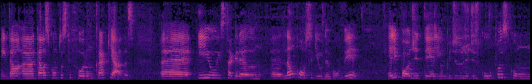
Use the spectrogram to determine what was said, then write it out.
Então, aquelas contas que foram craqueadas é, e o Instagram é, não conseguiu devolver, ele pode ter ali um pedido de desculpas com,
